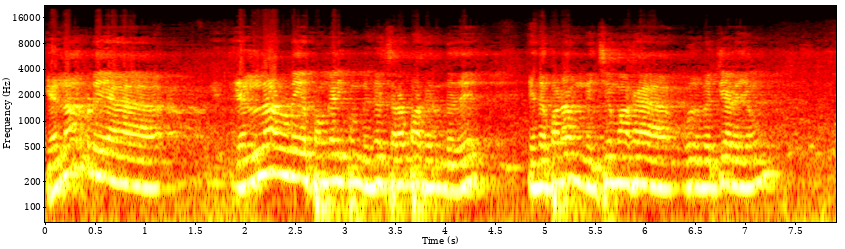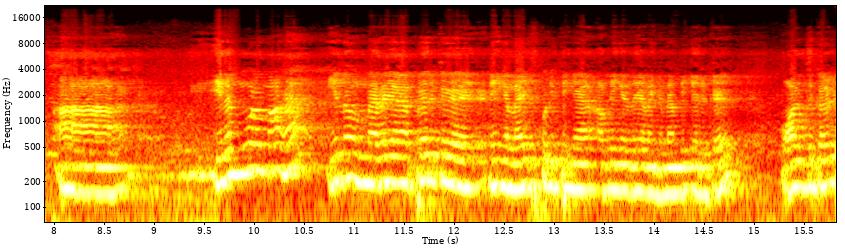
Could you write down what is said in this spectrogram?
எல்லாருடைய எல்லாருடைய பங்களிப்பும் மிக சிறப்பாக இருந்தது. இந்த படம் நிச்சயமாக ஒரு வெற்றியடையும். இதன் மூலமாக இன்னும் நிறைய பேருக்கு நீங்கள் லைஃப் கொடுப்பீங்க அப்படிங்கிறது எனக்கு நம்பிக்கை இருக்கு. வாழ்த்துக்கள்.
